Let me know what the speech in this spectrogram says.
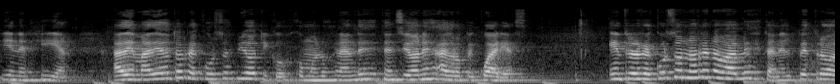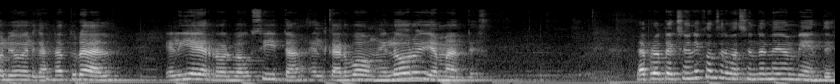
y energía, además de otros recursos bióticos como las grandes extensiones agropecuarias. Entre los recursos no renovables están el petróleo, el gas natural, el hierro, el bauxita, el carbón, el oro y diamantes. La protección y conservación del medio ambiente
